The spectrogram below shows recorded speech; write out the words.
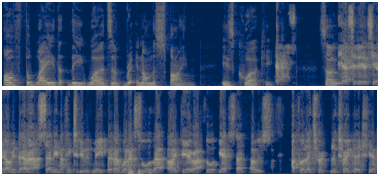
of the way that the words are written on the spine is quirky. Yes. So, Yes, it is. Yeah, I mean that, that's certainly nothing to do with me. But uh, when I saw that idea, I thought, yes, I, I was. I thought it looks very, looks very good. Yeah.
